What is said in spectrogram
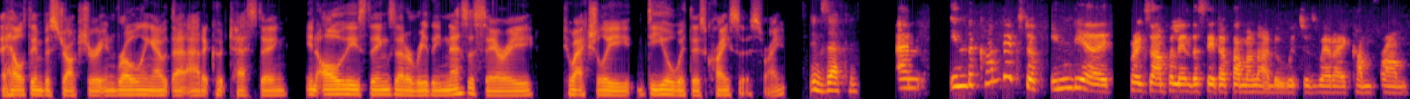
the health infrastructure, in rolling out that adequate testing, in all of these things that are really necessary to actually deal with this crisis, right? Exactly. And in the context of India, for example, in the state of Tamil Nadu, which is where I come from,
